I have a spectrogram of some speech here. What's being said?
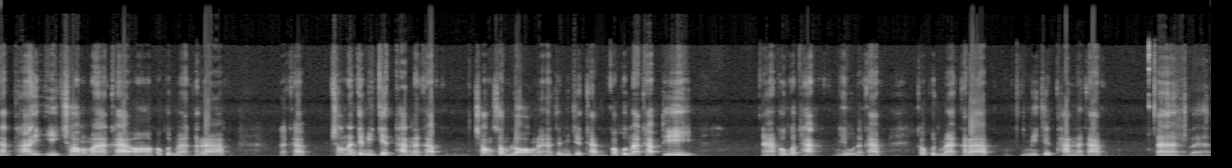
ทักทายอีกช่องมาค่ะ อ๋อ ขอบคุณมากครับนะครับ ช่องนั้นจะมี 7 ท่านนะครับ ช่องสำรองนะฮะจะมี 7 ท่าน ขอบคุณมากครับที่อ่าผมก็ทักอยู่นะครับ ขอบคุณมากครับ มี 7 ท่านนะครับ อ่านะฮะ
